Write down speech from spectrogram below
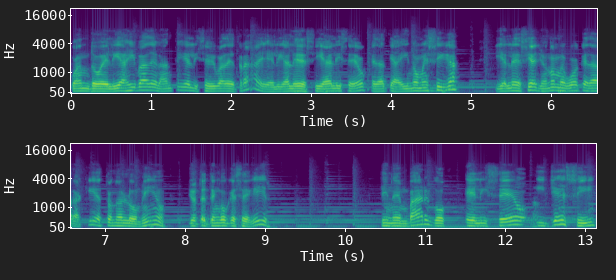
cuando Elías iba adelante y Eliseo iba detrás. Y Elías le decía a Eliseo, quédate ahí, no me sigas y él le decía, yo no me voy a quedar aquí, esto no es lo mío yo te tengo que seguir. Sin embargo, Eliseo y Jesse,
